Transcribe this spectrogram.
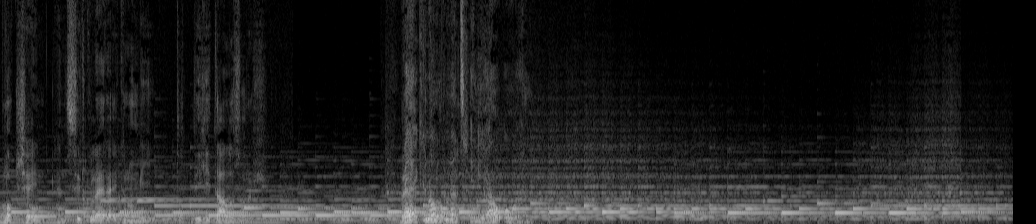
blockchain en circulaire economie tot digitale zorg. Wij knopen het in jouw oren.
